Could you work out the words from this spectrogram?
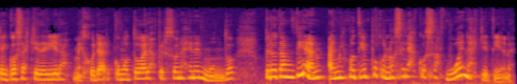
que hay cosas que debieras mejorar como todas las personas en el mundo, pero también al mismo tiempo conoces las cosas buenas que tienes.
